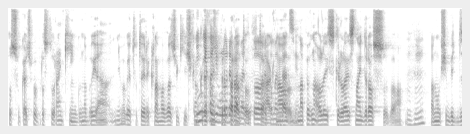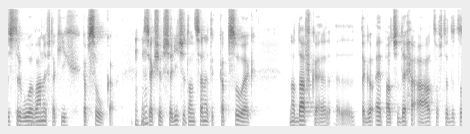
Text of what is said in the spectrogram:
poszukać po prostu rankingu, no bo ja nie mogę tutaj reklamować jakichś konkretnych preparatów. tak, no, na pewno olej z kryla jest najdroższy, bo Mhm. on musi być dystrybuowany w takich kapsułkach. Mhm. Więc jak się przeliczy tą cenę tych kapsułek na dawkę e, tego EPA czy DHA, to wtedy to,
